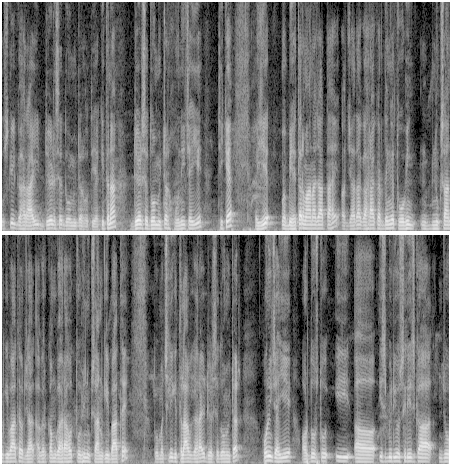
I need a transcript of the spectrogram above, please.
उसकी गहराई डेढ़ से दो मीटर होती है। कितना? डेढ़ से दो मीटर होनी चाहिए, ठीक है? ये बेहतर माना जाता है, और ज़्यादा गहरा कर देंगे तो भी नुकसान की बात है, और अगर कम गहरा हो तो भी नुकसान की बात है। तो मछली की तालाब की गहराई डेढ़ से दो मीटर होनी चाहिए। और दोस्तों इस वीडियो सीरीज़ का जो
